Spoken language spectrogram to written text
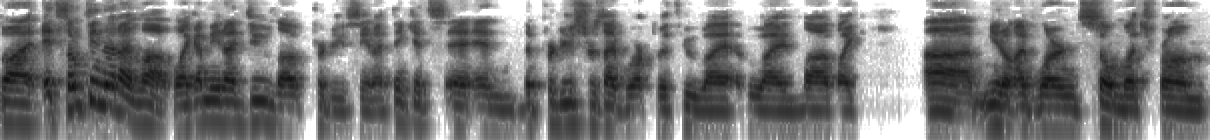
but it's something that I love. Like, I mean, I do love producing. I think it's and the producers I've worked with who I who I love, like, um, you know, I've learned so much from.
